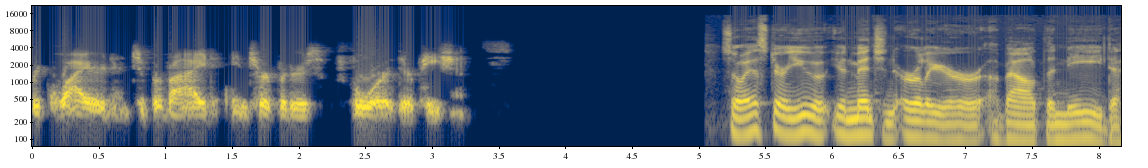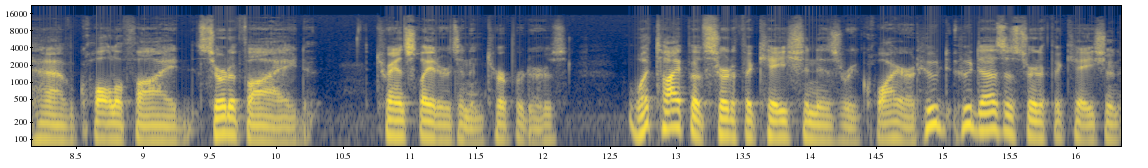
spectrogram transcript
required to provide interpreters for their patients. So, Esther, you, you mentioned earlier about the need to have qualified, certified translators and interpreters. What type of certification is required? Who, who does a certification?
